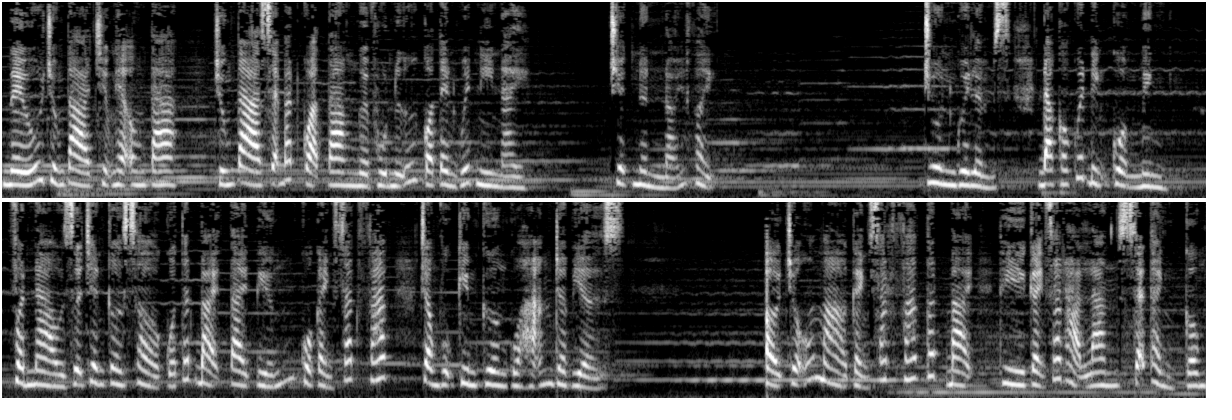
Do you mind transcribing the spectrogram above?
Nếu chúng ta chịu nghe ông ta, chúng ta sẽ bắt quả tang người phụ nữ có tên Whitney này. Chignan nói vậy. John Williams đã có quyết định của mình phần nào dựa trên cơ sở của thất bại tài tiếng của cảnh sát Pháp trong vụ kim cương của hãng Davies. Ở chỗ mà cảnh sát Pháp thất bại thì cảnh sát Hà Lan sẽ thành công.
